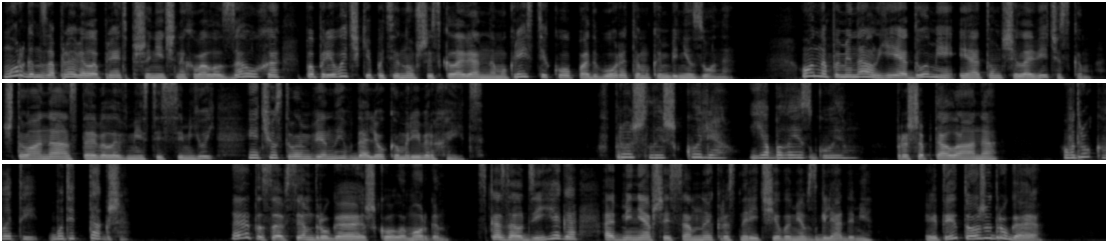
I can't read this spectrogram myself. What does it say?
Морган заправила прядь пшеничных волос за ухо, по привычке потянувшись к оловянному крестику под воротом комбинезона. Он напоминал ей о доме и о том человеческом, что она оставила вместе с семьей и чувством вины в далеком Риверхейтс. «В прошлой школе я была изгоем», — прошептала она. «Вдруг в этой будет так же?» «Это совсем другая школа, Морган», — сказал Диего, обменявшись со мной красноречивыми взглядами. «И ты тоже другая».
